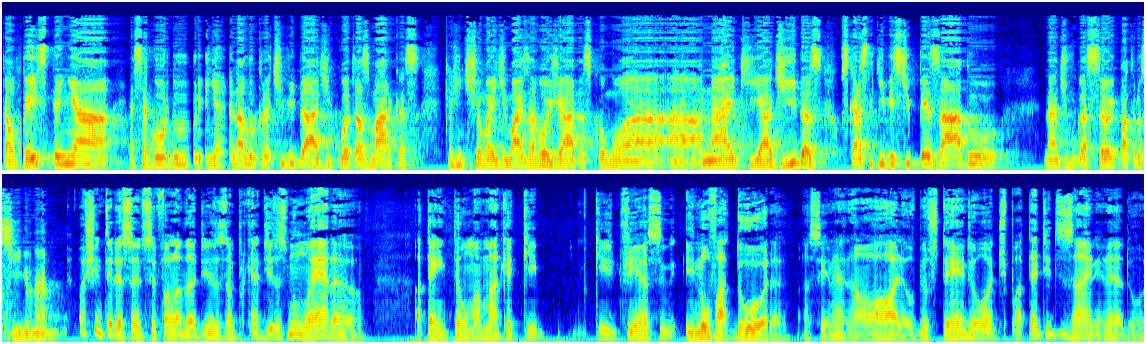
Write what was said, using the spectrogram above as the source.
talvez tenha essa gordurinha na lucratividade, enquanto as marcas que a gente chama de mais arrojadas, como a, a Nike e a Adidas, os caras têm que investir pesado na divulgação e patrocínio, né? Eu acho interessante você falar da Adidas, né? Porque a Adidas não era até então uma marca que que tinha assim, inovadora, assim, né? Não, olha, os meus tênis, ou tipo até de design, né? Do,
